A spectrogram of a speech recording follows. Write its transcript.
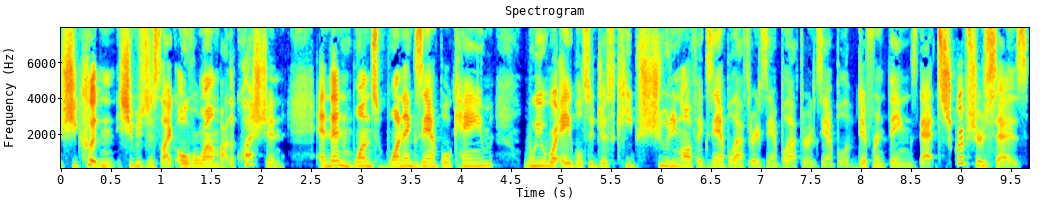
she couldn't she was just like overwhelmed by the question. And then once one example came we were able to just keep shooting off example after example after example of different things that scripture says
